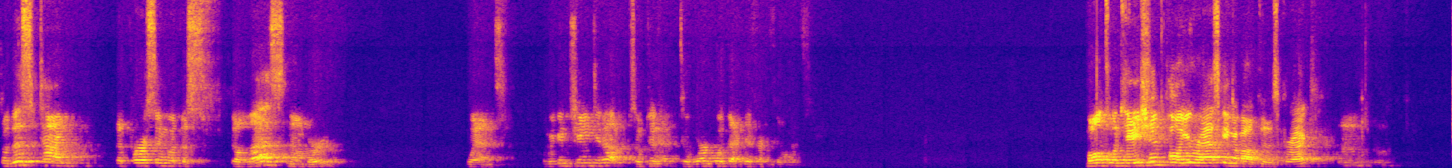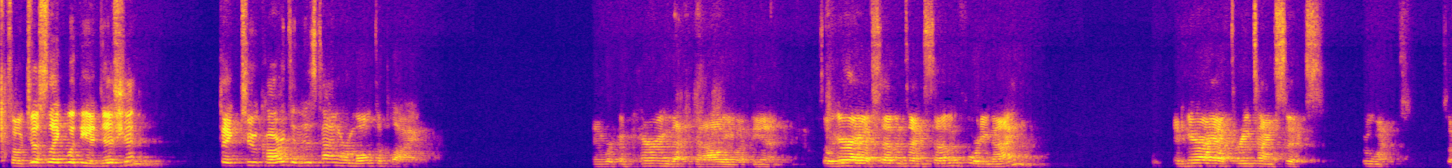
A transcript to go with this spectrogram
So this time, the person with the, the less number wins. We can change it up, so to, to work with that different fluency. Multiplication, Paul, you were asking about this, correct? Mhm. So just like with the addition, take two cards, and this time we're multiplying. And we're comparing that value at the end. So here I have seven times seven, 49. And here I have three times six. Who wins? So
